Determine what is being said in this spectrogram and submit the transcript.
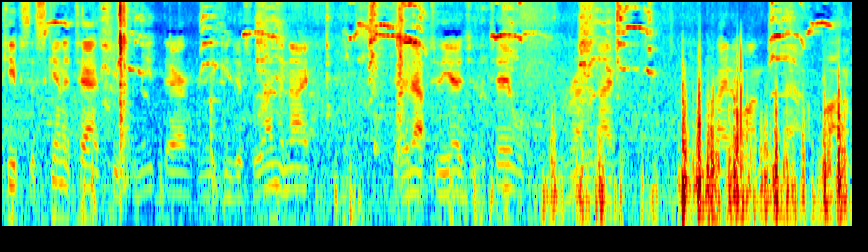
Keeps the skin attached, keeps the meat there, and you can just run the knife, get it out to the edge of the table, and run the knife right along the bottom,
